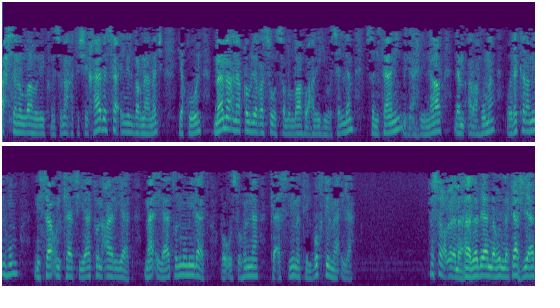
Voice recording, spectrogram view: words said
أحسن الله إليكم سماحة الشيخ. هذا سائل للبرنامج يقول ما معنى قول الرسول صلى الله عليه وسلم صنفان من أهل النار لم أرهما وذكر منهم نساء كاسيات عاريات مائلات مميلات رؤوسهن كأسلمة البخت المائلة. فسر العلماء هذا بأنهن كاسيات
